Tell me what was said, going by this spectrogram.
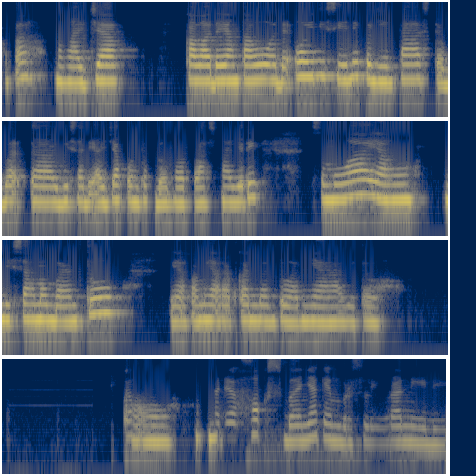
apa mengajak kalau ada yang tahu ada oh ini sih ini penyintas coba uh, bisa diajak untuk donor plasma jadi semua yang bisa membantu ya kami harapkan bantuannya gitu. Oh. Ada hoax banyak yang berseliweran nih di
